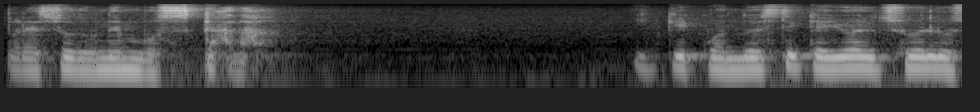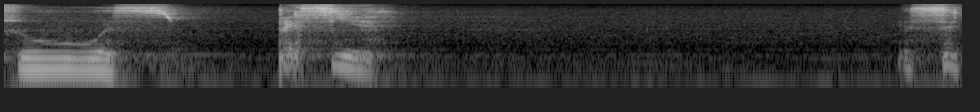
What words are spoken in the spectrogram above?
preso de una emboscada y que cuando éste cayó al suelo su especie, ese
